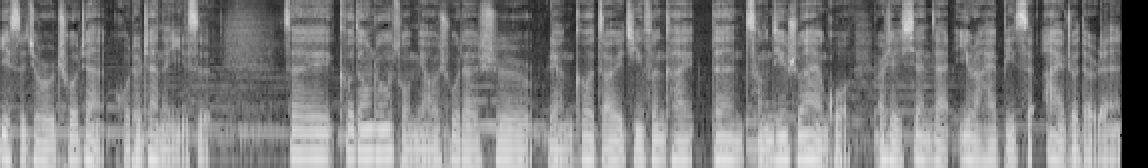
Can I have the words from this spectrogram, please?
意思就是车站、火车站的意思。在歌当中所描述的是两个早已经分开，但曾经深爱过，而且现在依然还彼此爱着的人，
